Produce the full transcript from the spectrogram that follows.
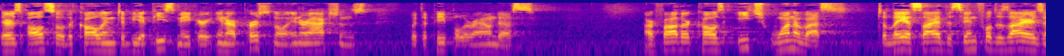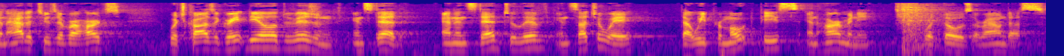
there's also the calling to be a peacemaker in our personal interactions with the people around us. Our Father calls each one of us to lay aside the sinful desires and attitudes of our hearts, which cause a great deal of division, instead, and instead to live in such a way that we promote peace and harmony with those around us.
